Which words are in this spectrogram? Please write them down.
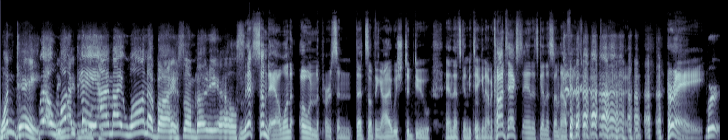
One day. well, one day. I might want to buy somebody else. Next someday I want to own a person. That's something I wish to do, and that's going to be taken out of context, and it's going to somehow find its way back to the internet. Hooray! we're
